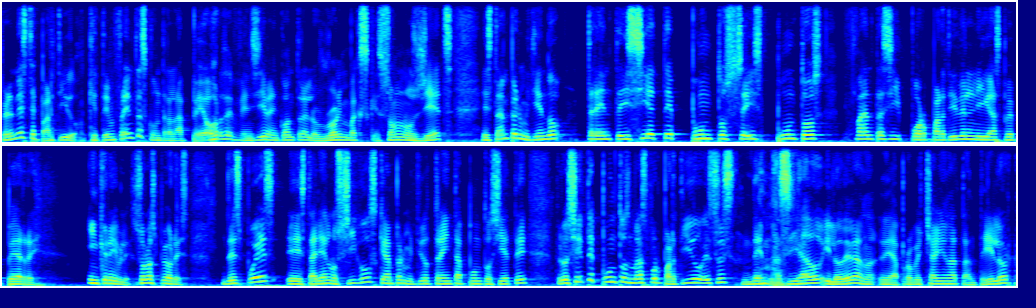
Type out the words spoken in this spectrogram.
Pero en este partido, que te enfrentas contra la peor defensiva en contra de los running backs que son los Jets, están permitiendo 37.6 puntos fantasy por partido en ligas PPR. Increíble, son los peores. Después eh, estarían los Eagles que han permitido 30.7, pero 7 puntos más por partido, eso es demasiado y lo debe de aprovechar Jonathan Taylor.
